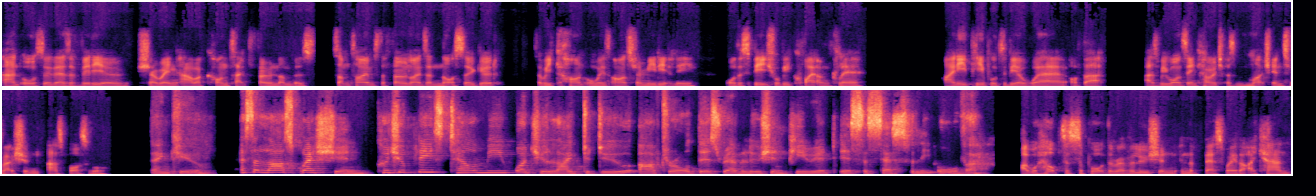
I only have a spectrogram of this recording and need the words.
And also, there's a video showing our contact phone numbers. Sometimes the phone lines are not so good, so we can't always answer immediately, or the speech will be quite unclear. I need people to be aware of that, as we want to encourage as much interaction as possible. Thank you. As a last question, could you please tell me what you like to do after all this revolution period is successfully over? I will help to support the revolution in the best way that I can.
